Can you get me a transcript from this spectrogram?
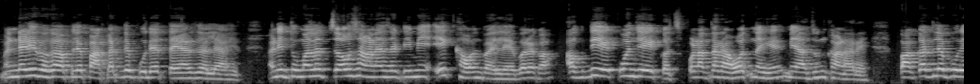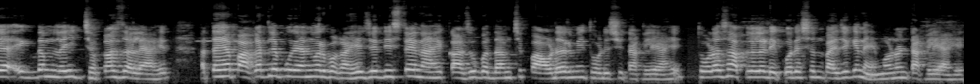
मंडळी बघा आपल्या पाकातल्या पुऱ्या तयार झाल्या आहेत. आणि तुम्हाला चव सांगण्यासाठी मी एक खाऊन पाहिले आहे बरं का? अगदी एक म्हणजे एकच पण आता राहत नाही आहे मी अजून खाणार आहे. पाकातल्या पुऱ्या एकदम लई झकास झाल्या आहेत. आता ह्या पाकातल्या पुऱ्यांवर बघा हे जे दिसते ना हे काजू बदामची पावडर मी थोडीशी टाकली आहे. थोडंसं आपल्याला डेकोरेशन पाहिजे की नाही म्हणून टाकली आहे.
